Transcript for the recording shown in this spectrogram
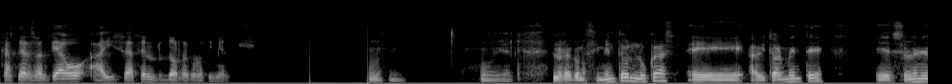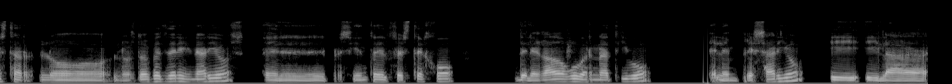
Castilla de Santiago, ahí se hacen dos reconocimientos. Muy bien. Los reconocimientos, Lucas, eh, habitualmente eh, suelen estar los dos veterinarios, el presidente del festejo, delegado gubernativo, el empresario y, y las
